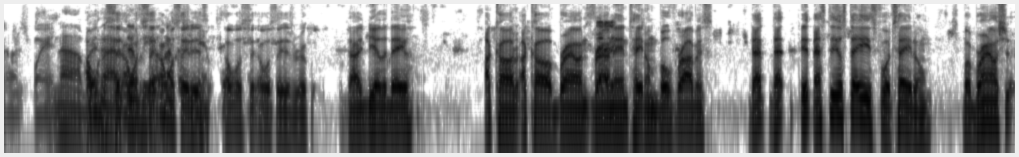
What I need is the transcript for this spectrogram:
No, I'm just playing. Nah, I but want to nah, say, I want to say, a I lot want to say this. I want to say, I want to say this real quick. The other day, I called, I called Brown, Brown it. and Tatum both Robins. That that it, that still stays for Tatum, but Brown, should,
